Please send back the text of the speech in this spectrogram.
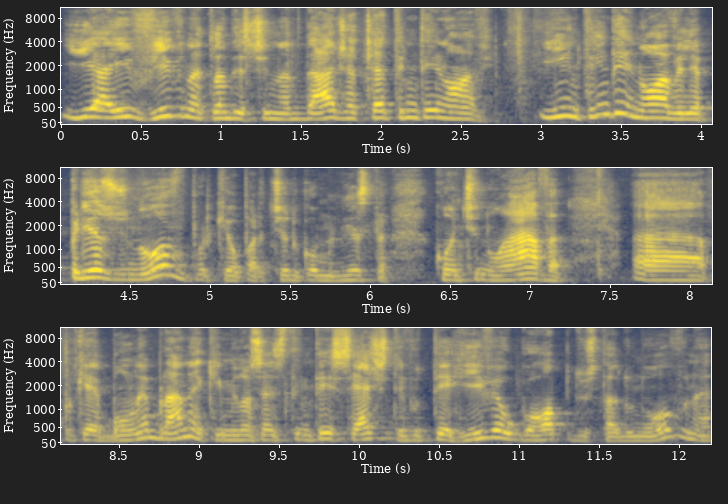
e aí vive na clandestinidade até 39. E em 39 ele é preso de novo, porque o Partido Comunista continuava, uh, porque é bom lembrar né, que em 1937 teve o terrível golpe do Estado Novo, né?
